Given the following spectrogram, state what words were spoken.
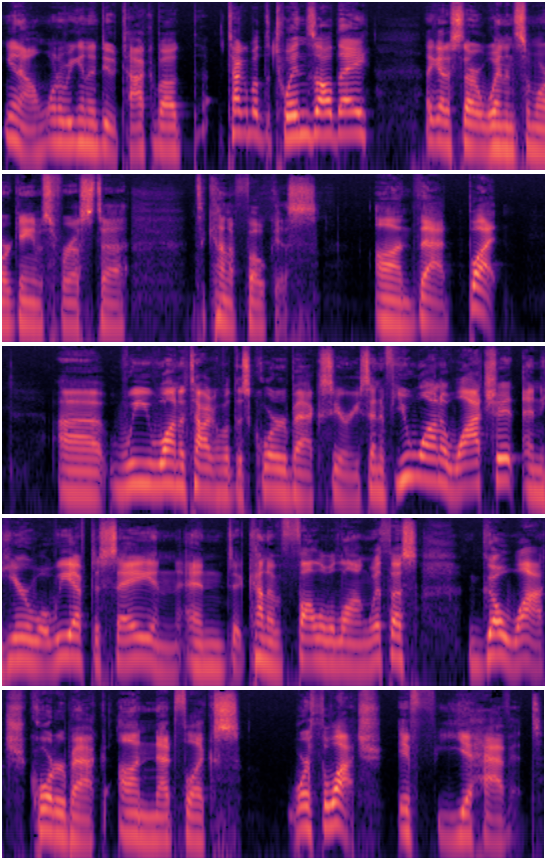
you know, what are we going to do? Talk about talk about the Twins all day? I got to start winning some more games for us to to kind of focus on that. But uh, we want to talk about this quarterback series. And if you want to watch it and hear what we have to say and, and kind of follow along with us, go watch Quarterback on Netflix. Worth the watch if you have it.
